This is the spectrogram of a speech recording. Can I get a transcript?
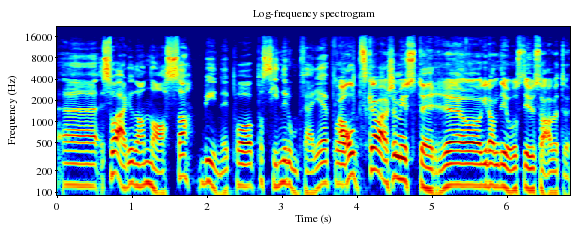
eh, så er det jo da NASA begynner på, på sin romferie. på- Alt skal være så mye større og grandiost i USA, vet du.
